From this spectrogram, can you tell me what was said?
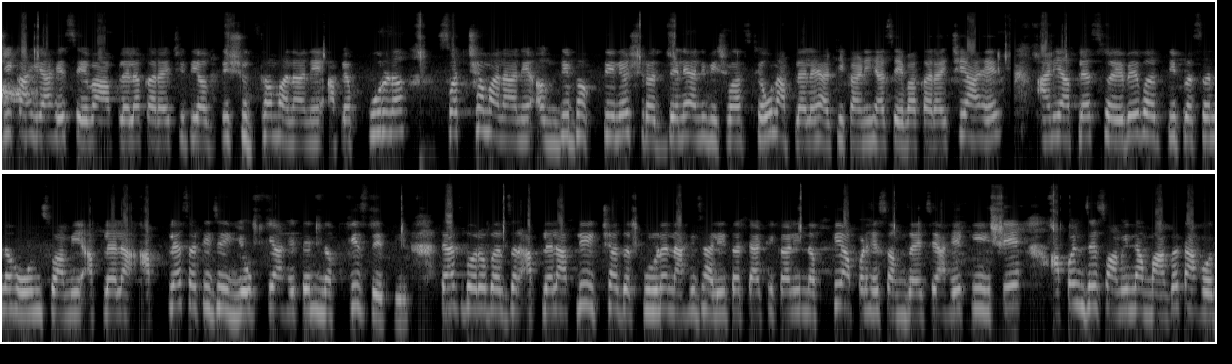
जी काही आहे सेवा आपल्याला करायची ती अगदी शुद्ध मनाने आपल्या पूर्ण स्वच्छ मनाने अगदी भक्तीने श्रद्धेने आणि विश्वास ठेवून आपल्याला ह्या ठिकाणी ह्या सेवा करायची आहे. आणि आपल्या सेवेवरती प्रसन्न होऊन स्वामी आपल्याला आपल्यासाठी जे योग्य आहे ते नक्कीच देतील. त्याचबरोबर जर आपल्याला आपली इच्छा जर पूर्ण नाही झाली तर त्या ठिकाणी नक्की आपण हे समजायचे आहे की ते आपण जे स्वामींना मागत आहोत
